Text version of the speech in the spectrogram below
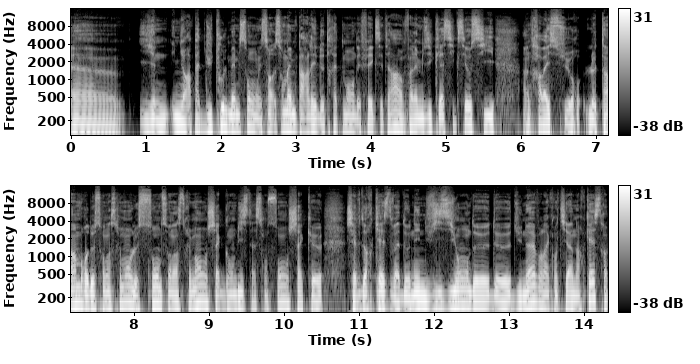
euh, il n'y aura pas du tout le même son, et sans, sans même parler de traitement, d'effets, etc. Enfin, la musique classique, c'est aussi un travail sur le timbre de son instrument, le son de son instrument. Chaque gambiste a son son, chaque euh, chef d'orchestre va donner une vision de, de- d'une œuvre là, quand il y a un orchestre.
